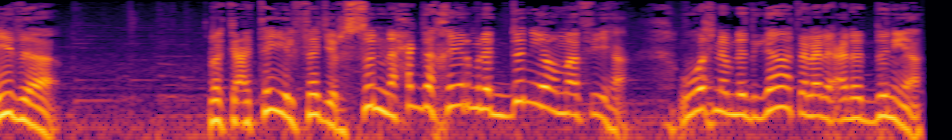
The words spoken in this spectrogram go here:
إذا ركعتي الفجر سنة حقها خير من الدنيا وما فيها. وإحنا بنتقاتل على الدنيا.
